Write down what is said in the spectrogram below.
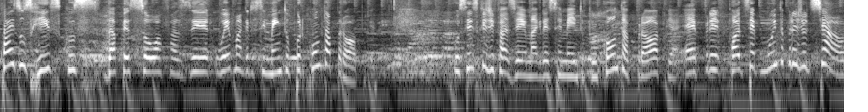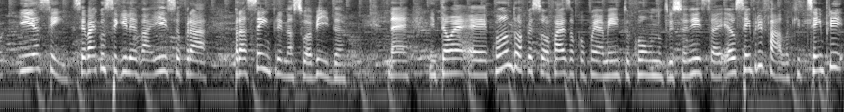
quais os riscos da pessoa fazer o emagrecimento por conta própria? Os riscos de fazer emagrecimento por conta própria é, pode ser muito prejudicial. E assim, você vai conseguir levar isso para sempre na sua vida? Né? Então, é, é, quando a pessoa faz acompanhamento com o nutricionista, eu sempre falo que sempre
